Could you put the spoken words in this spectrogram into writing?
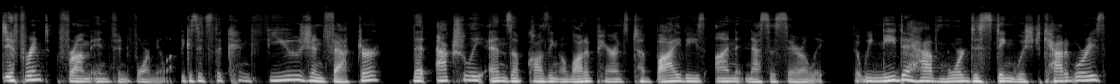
different from infant formula because it's the confusion factor that actually ends up causing a lot of parents to buy these unnecessarily. That we need to have more distinguished categories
